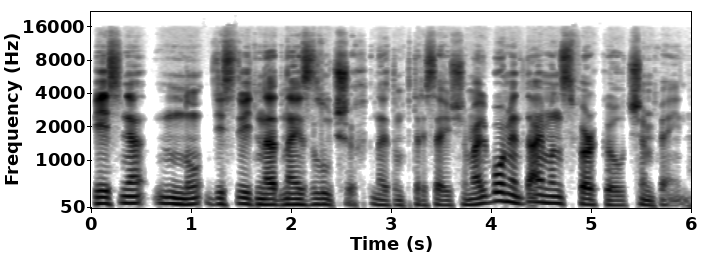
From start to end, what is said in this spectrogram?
Песня, ну, действительно одна из лучших на этом потрясающем альбоме Diamonds Fur Coat Champagne.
